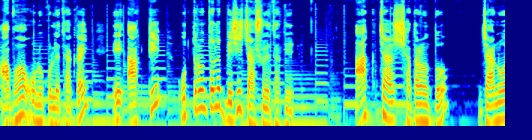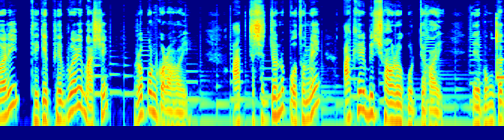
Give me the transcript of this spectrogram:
আবহাওয়া অনুকূলে থাকায় এই আখটি উত্তরাঞ্চলে বেশি চাষ হয়ে থাকে। আখ চাষ সাধারণত জানুয়ারি থেকে ফেব্রুয়ারি মাসে রোপণ করা হয়। আখ চাষের জন্য প্রথমে আখের বীজ সংগ্রহ করতে হয় এবং তার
